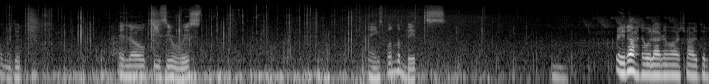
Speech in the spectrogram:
Oh my god. Hello, Kizzy Wrist. Thanks for the bits. Eh na, nawala na nga siya, idol.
